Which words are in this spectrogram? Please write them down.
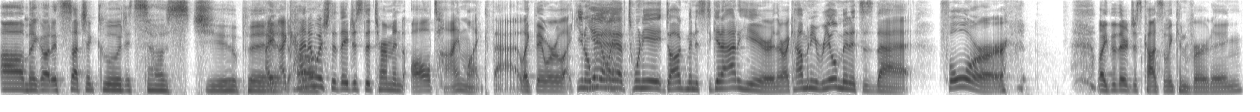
Oh my god, it's such a good. It's so stupid. I, I kind of Oh. wish that they just determined all time like that. Like they were like, you know, we only have 28 dog minutes to get out of here. And they're like, how many real minutes is that? Four. like that they're just constantly converting.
